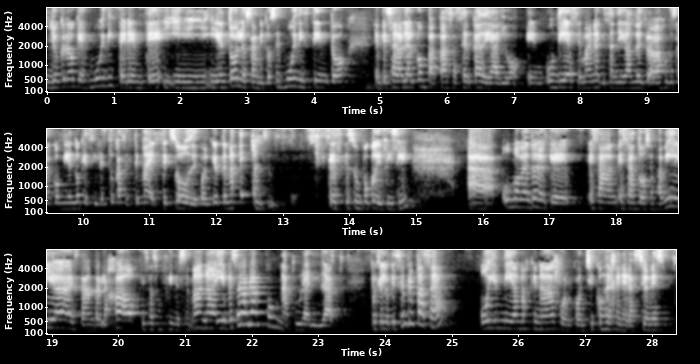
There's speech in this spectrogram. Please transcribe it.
Yo creo que es muy diferente y, y, en todos los ámbitos es muy distinto empezar a hablar con papás acerca de algo en un día de semana que están llegando del trabajo, que están comiendo, que si les tocas el tema del sexo o de cualquier tema, es, es un poco difícil. A un momento en el que están, están todos en familia, están relajados, quizás un fin de semana, y empezar a hablar con naturalidad. Porque lo que siempre pasa hoy en día, más que nada con, con chicos de generaciones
